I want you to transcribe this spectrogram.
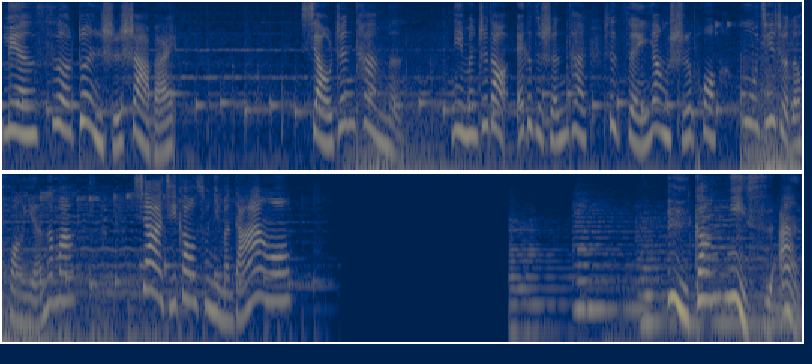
脸色顿时煞白。小侦探们，你们知道 X 神探是怎样识破目击者的谎言的吗？下集告诉你们答案哦。浴缸溺死案，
